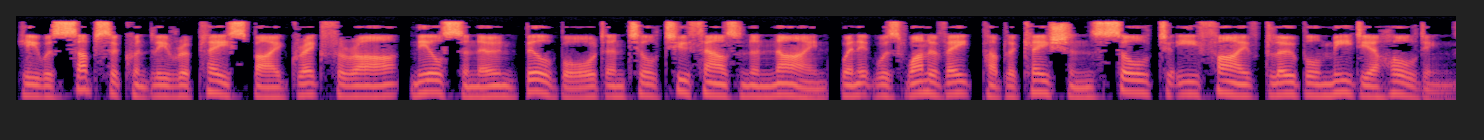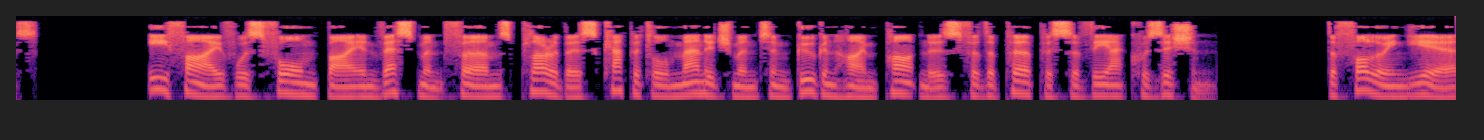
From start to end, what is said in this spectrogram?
He was subsequently replaced by Greg Farrar. Nielsen owned Billboard until 2009, when it was one of eight publications sold to E5 Global Media Holdings. E5 was formed by investment firms Pluribus Capital Management and Guggenheim Partners for the purpose of the acquisition. The following year,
